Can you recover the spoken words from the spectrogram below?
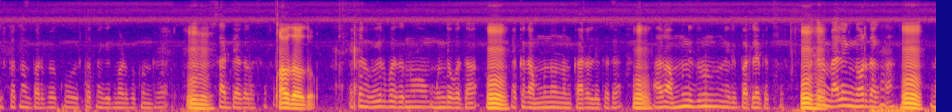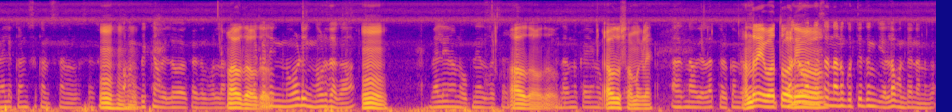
ಇಷ್ಟೊತ್ತು ಬರಬೇಕು ಇಷ್ಟೊತ್ನಾಗ ಇದು ಮಾಡಬೇಕು ಅಂದರೆ ಸಾಧ್ಯ ಆಗಲ್ಲ ಸರ್. ಹೌದೌದು. ಯಾಕಂದ್ರೆ ವೀರಭದ್ರನು ಮುಂದೆ ಹೋದ. ಯಾಕಂದ್ರೆ ಅಮ್ಮನು ನನ್ನ ಕಾರಲ್ಲಿ ಇದ್ದಾರೆ. ಆದ್ರೆ ಅಮ್ಮನ ಇದ್ರು ಇಲ್ಲಿ ಬರ್ಲೇಬೇಕು ಸರ್. ಯಾಕಂದ್ರೆ ಮೇಲೆ ಹಿಂಗ್ ನೋಡಿದಾಗ ಮೇಲೆ ಕನಸು ಕನ್ಸ್ತಾನಲ್ವ ಸರ್. ಅವ್ನು ಬಿಟ್ಟು ನಾವ್ ಎಲ್ಲೋ ಹೋಗಕ್ಕಾಗಲ್ವಲ್ಲ. ಯಾಕಂದ್ರೆ ಹಿಂಗೆ ನೋಡಿ ಹಿಂಗ್ ನೋಡಿದಾಗ ಮೇಲೆ ನಾನು ಒಬ್ಬನೇ ಅಲ್ವಾ ಸರ್? ಹೌದೌದು ನನ್ನ ಕೈ ಹೌದು ಸ್ವಾಮಿಗಳೇ. ಅದಕ್ಕೆ ನಾವು ಎಲ್ಲ ಅಂದರೆ ಇವತ್ತು ನೀವು ಸರ್ ನನಗೆ ಗೊತ್ತಿದ್ದಂಗೆ ಎಲ್ಲ ಒಂದೇ ನನಗೆ.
